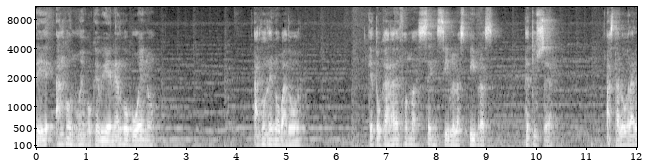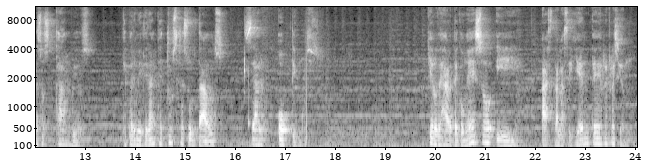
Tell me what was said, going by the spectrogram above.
de algo nuevo que viene, algo bueno, algo renovador, que tocará de forma sensible las fibras de tu ser hasta lograr esos cambios que permitirán que tus resultados sean óptimos. Quiero dejarte con eso y hasta la siguiente reflexión.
